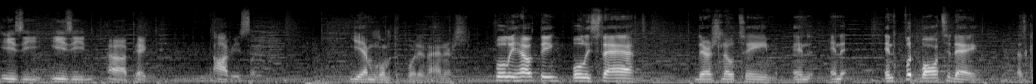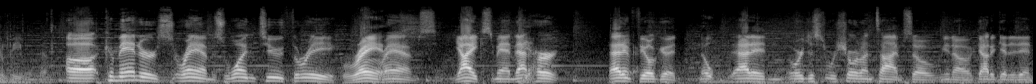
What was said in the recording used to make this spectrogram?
Easy, easy uh, pick, obviously. Yeah, I'm going with the 49ers. Fully healthy, fully staffed. There's no team in in in football today that's competing with them. Uh, Commanders, Rams, one, two, three. Rams. Rams. Yikes, man, that Yeah. hurt. That didn't feel good. Nope. That didn't. We're just we're short on time, so you know, got to get it in.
